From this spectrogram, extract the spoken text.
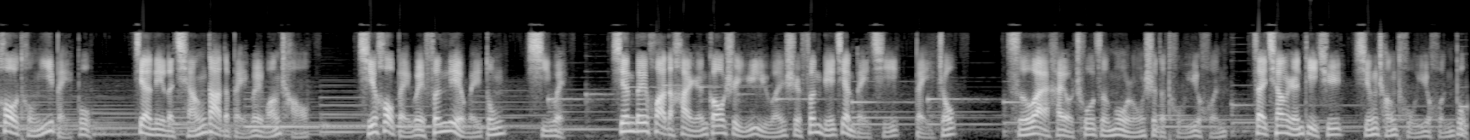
后统一北部，建立了强大的北魏王朝。其后北魏分裂为东西魏。鲜卑化的汉人高氏与宇文氏分别建北齐、北周。此外，还有出自慕容氏的吐谷浑，在羌人地区形成吐谷浑部。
